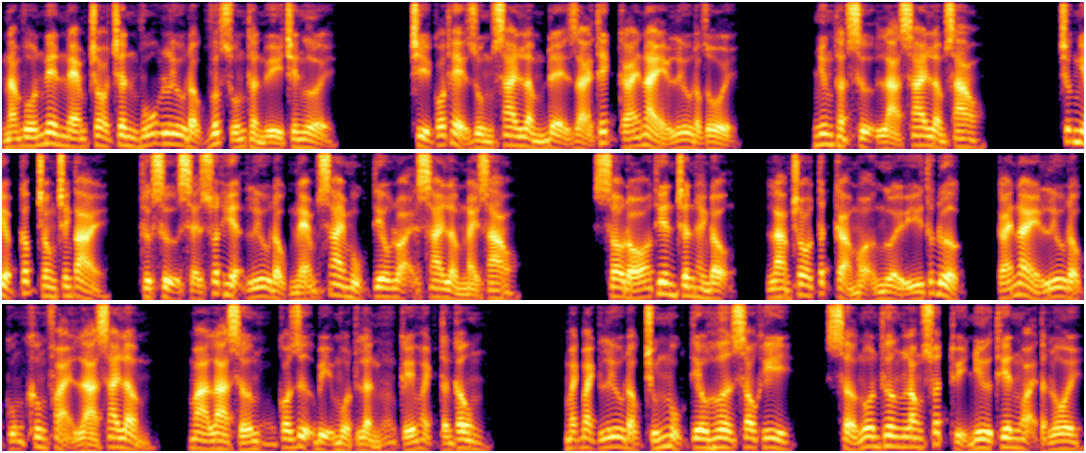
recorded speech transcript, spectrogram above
nắm vốn nên ném cho chân vũ lưu độc vứt xuống thần uy trên người. Chỉ có thể dùng sai lầm để giải thích cái này lưu độc rồi. Nhưng thật sự là sai lầm sao? Chức nghiệp cấp trong tranh tài, thực sự sẽ xuất hiện lưu độc ném sai mục tiêu loại sai lầm này sao? Sau đó thiên chân hành động, làm cho tất cả mọi người ý thức được, cái này lưu độc cũng không phải là sai lầm, mà là sớm có dự bị một lần kế hoạch tấn công. Mạch bạch lưu độc trúng mục tiêu hơn sau khi sở ngôn thương long xuất thủy như thiên ngoại tật lôi,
